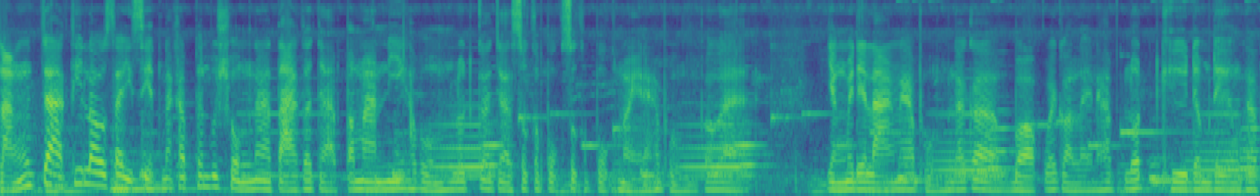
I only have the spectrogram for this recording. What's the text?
หลังจากที่เราใส่เสร็จนะครับท่านผู้ชมหน้าตาก็จะประมาณนี้ครับผมรถก็จะสกปรกสกปรกหน่อยนะครับผมเพราะว่า ยังไม่ได้ล้างนะครับผมแล้วก็บอกไว้ก่อนเลยนะครับรถคือเดิมๆครับ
